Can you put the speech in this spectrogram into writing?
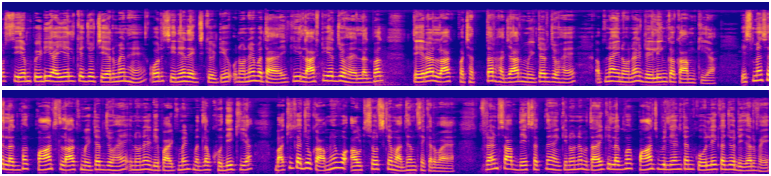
और सी एम के जो चेयरमैन हैं और सीनियर एग्जीक्यूटिव, उन्होंने बताया कि लास्ट ईयर जो है, लगभग तेरह लाख पचहत्तर हज़ार मीटर जो है, अपना इन्होंने ड्रिलिंग का काम किया। इसमें से लगभग पाँच लाख मीटर जो है, इन्होंने डिपार्टमेंट मतलब खुद ही किया। बाकी का जो काम है, वो आउटसोर्स के माध्यम से करवाया फ्रेंड्स आप देख सकते हैं कि इन्होंने बताया कि लगभग पाँच बिलियन टन कोयले का जो रिज़र्व है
